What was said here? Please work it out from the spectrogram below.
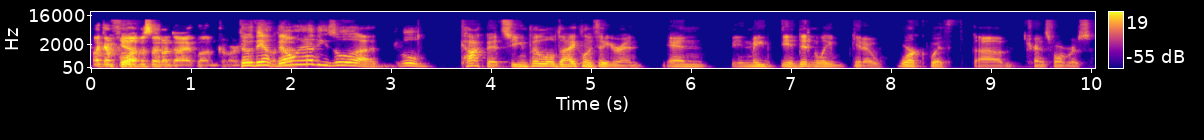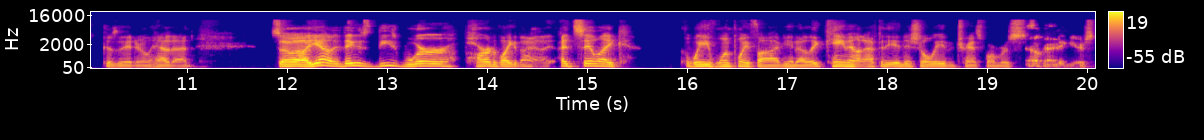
like a full Yeah. episode on Diaclone commercials. So they they all have these little uh, little cockpits, so you can put a little Diaclone figure in, and it made it didn't really you know work with um, Transformers because they didn't really have that. So uh, yeah, these these were part of like I- I'd say like wave 1.5. You know, they came out after the initial wave of Transformers Okay. figures.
